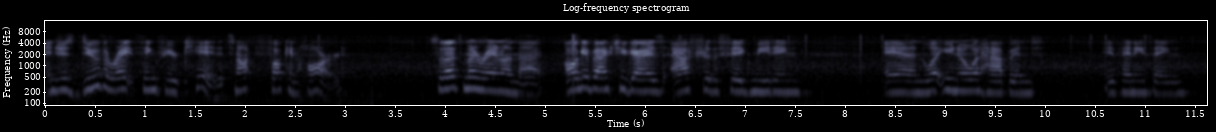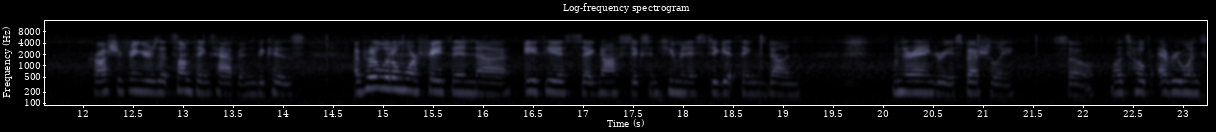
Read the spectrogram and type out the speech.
And just do the right thing for your kid. It's not fucking hard. So that's my rant on that. I'll get back to you guys after the FIG meeting and let you know what happened, if anything. Cross your fingers that something's happened because I put a little more faith in uh, atheists, agnostics, and humanists to get things done when they're angry, especially. So let's hope everyone's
